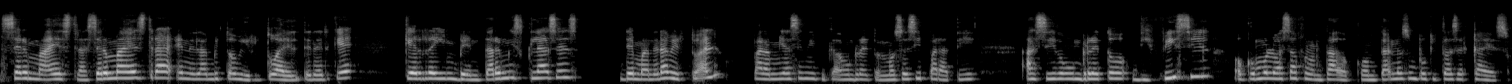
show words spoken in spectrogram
ser maestra, ser maestra en el ámbito virtual, el tener que, que reinventar mis clases de manera virtual, para mí ha significado un reto. No sé si para ti ha sido un reto difícil o cómo lo has afrontado. Contanos un poquito acerca de eso.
